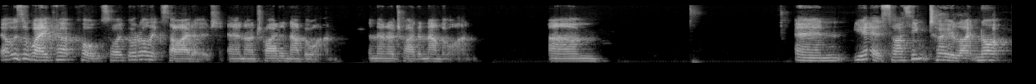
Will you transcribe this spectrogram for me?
that was a wake-up call. So i got all excited and i tried another one and then i tried another one. Um, and yeah so i think too like not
